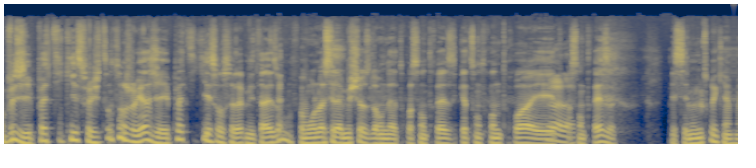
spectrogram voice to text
En plus, j'ai pas tiqué sur. J'ai tout le temps, je regarde, j'avais pas tiqué sur cela, mais t'as raison. Enfin bon, là, c'est la même chose. Là, on est à 313, 433 et Voilà. 313. Mais c'est le même truc. Hein.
